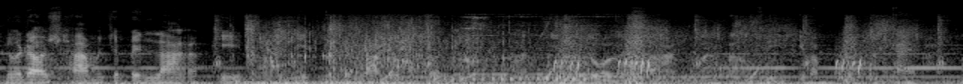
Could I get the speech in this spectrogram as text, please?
เนื้อดาวช้ามันจะเป็นล่างอัปเกรดอันนี้เป็นล่างเริ่มต้นตอนที่โดนสารมาบางสิ่งที่แบบกลายพันธุ์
